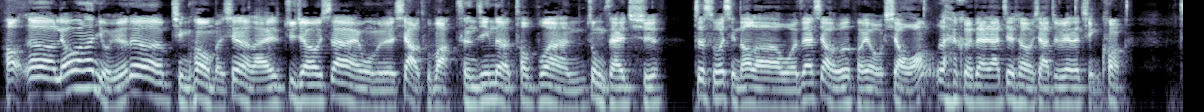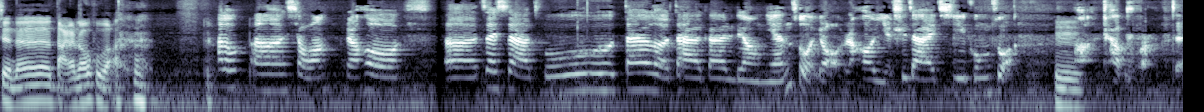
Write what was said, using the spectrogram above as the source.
好，呃，聊完了纽约的情况，我们现在来聚焦在我们的西雅图吧，曾经的 Top One 重灾区。这次我请到了我在西雅图的朋友小王来和大家介绍一下这边的情况。简单的打个招呼吧。Hello，呃，小王，然后呃，在西雅图待了大概两年左右，然后也是在 IT 工作，嗯啊，差不多，对。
